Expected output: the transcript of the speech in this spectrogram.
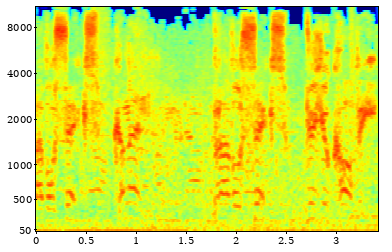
Bravo 6, come in. Bravo 6, do you copy?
